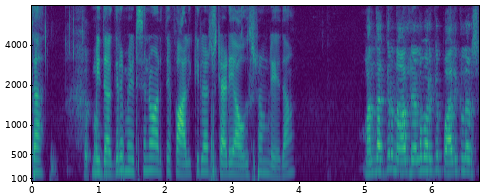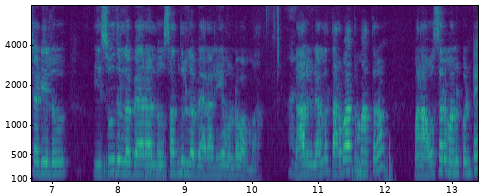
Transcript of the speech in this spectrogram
సార్. మీ దగ్గర మెడిసిన్ వాడితే ఫాలిక్యులర్ స్టడీ అవసరం లేదా? మన దగ్గర నాలుగు నెలల వరకు పాలికులర్ స్టడీలు ఈ సూదుల్లో బేరాలు సందుల్లో బేరాలు ఏమి ఉండవమ్మా. నాలుగు నెలల తర్వాత మాత్రం మన అవసరం అనుకుంటే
